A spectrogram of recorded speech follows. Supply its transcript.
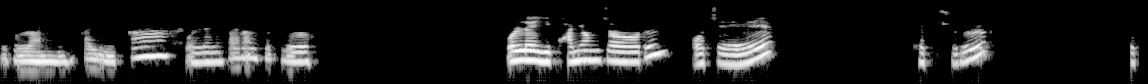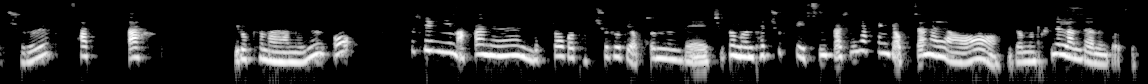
이걸로 하면 헷갈리니까 원래는 빨간색으로 원래 이 관형절은 어제 배추를 배추를 샀다. 이렇게만 하면은 어? 선생님 아까는 목적어 배추룰이 없었는데 지금은 배추룰이 있으니까 생략된 게 없잖아요. 이러면 큰일 난다는 거지.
